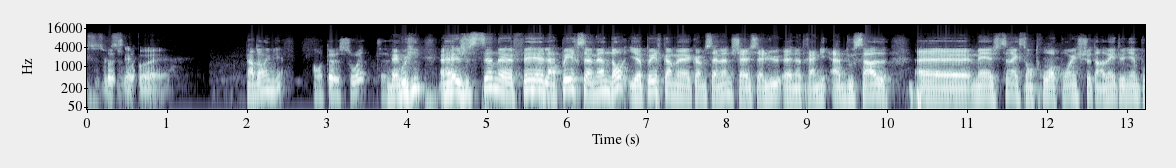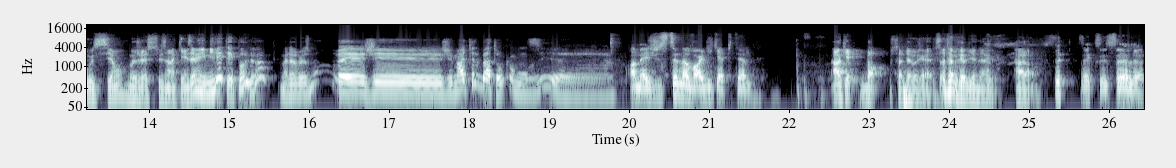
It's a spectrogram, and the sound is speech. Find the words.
c'est sûr que ce serait pas. euh, Pardon, Emilien? On te le souhaite. Ben oui. Euh, Justine euh, fait la pire semaine. Non, il y a pire comme, euh, comme semaine. Je salue notre ami Abdou Sal. Euh, mais Justine, avec son 3 points, chute en 21e position. Moi, je suis en 15e. Émilie, t'es pas là, malheureusement? Ben, j'ai j'ai manqué le bateau, comme on dit. euh. Ah, mais Justine a Vardy capitaine. OK, bon, ça devrait, ça devrait bien aller. Alors. C'est que c'est ça, là.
